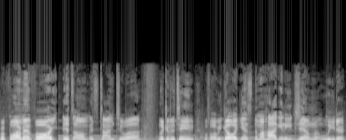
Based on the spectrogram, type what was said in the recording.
performing for. It's um, it's time to uh look at the team before we go against the Mahogany Gym leader.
